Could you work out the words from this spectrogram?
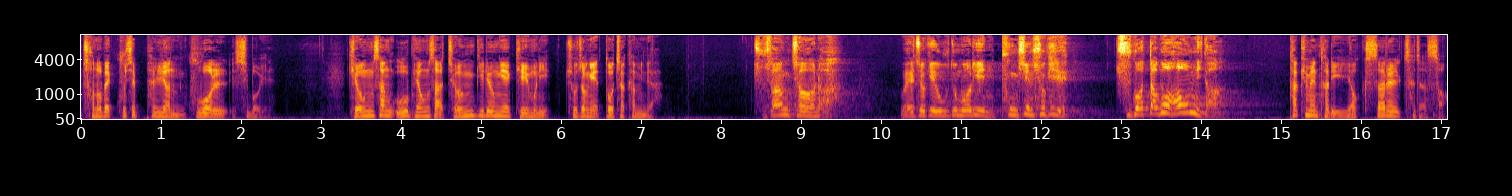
1598년 9월 15일 경상 우 병사 정기룡의 계문이 조정에 도착합니다. 주상 전하, 외적의 우두머리인 풍신수길이 죽었다고 하옵니다. 다큐멘터리 역사를 찾아서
